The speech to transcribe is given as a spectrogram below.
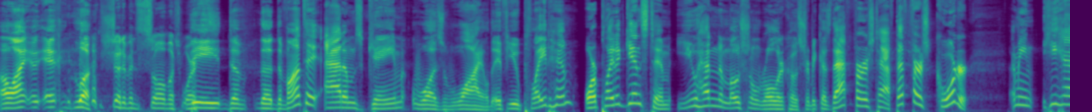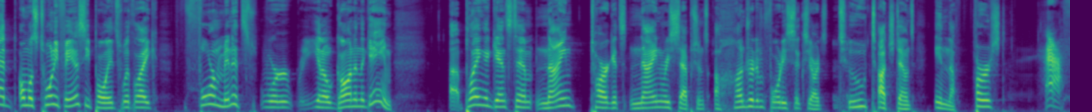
Oh, I it, look. Should have been so much worse. The De, the Davante Adams game was wild. If you played him or played against him, you had an emotional roller coaster because that first half, that first quarter, I mean, he had almost 20 fantasy points with like 4 minutes were, you know, gone in the game. Uh, playing against him, 9 targets, 9 receptions, 146 yards, 2 touchdowns in the first half.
